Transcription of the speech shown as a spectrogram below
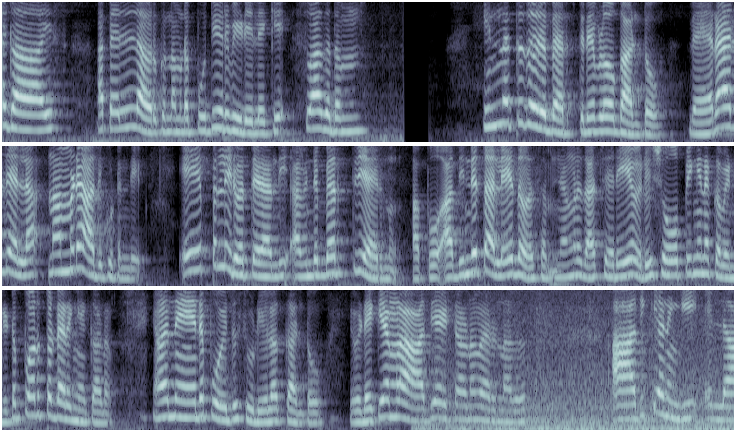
ഹായ് ഗായ്സ് അപ്പോൾ എല്ലാവർക്കും നമ്മുടെ പുതിയൊരു വീഡിയോയിലേക്ക് സ്വാഗതം. ഇന്നത്തേത് ഒരു ബർത്ത്ഡേ വ്ളോഗാണ് കേട്ടോ വേറെ ആരുടെ അല്ല നമ്മുടെ ആദ്യക്കുട്ടന്റെ ഏപ്രിൽ ഇരുപത്തേഴാം തീയതി അവന്റെ ബർത്ത്ഡേ ആയിരുന്നു. അപ്പോൾ അതിന്റെ തലേ ദിവസം ഞങ്ങളിതാ ചെറിയ ഒരു ഷോപ്പിങ്ങിനൊക്കെ വേണ്ടിയിട്ട് പുറത്തോട്ട് ഇറങ്ങിയേക്കാണ്. ഞങ്ങൾ നേരെ പോയത് സ്റ്റുഡിയോയിലൊക്കെ കേട്ടോ ഇവിടേക്ക് ഞങ്ങൾ ആദ്യമായിട്ടാണ് വരുന്നത് ആദ്യക്കാണെങ്കിൽ എല്ലാ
